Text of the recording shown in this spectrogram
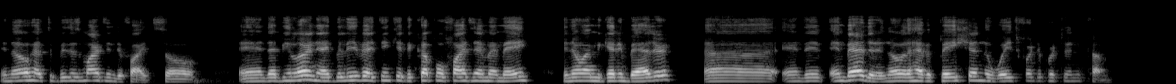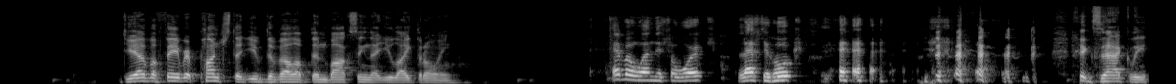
you know, have to be smart in the fight. So and I've been learning. I believe I think in the couple fights MMA, you know, I'm getting better uh, and and better. You know, I have a patient, to wait for the opportunity to come. Do you have a favorite punch that you've developed in boxing that you like throwing? Everyone, if it work, left hook. exactly.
